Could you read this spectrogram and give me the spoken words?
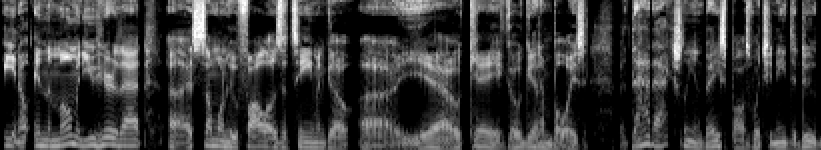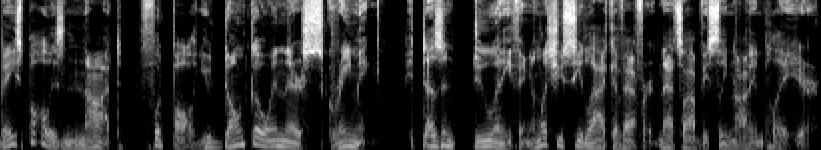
you know, in the moment you hear that uh, as someone who follows a team and go, uh, yeah, okay, go get them, boys. But that actually in baseball is what you need to do. Baseball is not football. You don't go in there screaming. It doesn't do anything unless you see lack of effort. And that's obviously not in play here.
